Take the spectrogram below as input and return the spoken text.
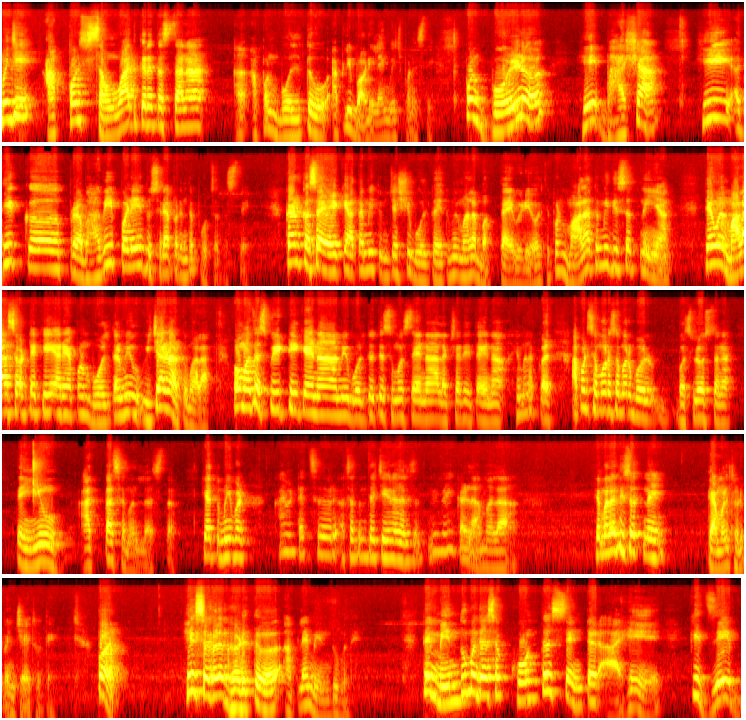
म्हणजे आपण संवाद करत असताना आपण बोलतो आपली बॉडी लँग्वेज पण असते. पण बोलणं हे भाषा ही अधिक प्रभावीपणे दुसऱ्यापर्यंत पोचत असते. कारण कसं आहे की आता मी तुमच्याशी बोलतोय तुम्ही मला बघताय व्हिडिओवरती पण मला तुम्ही दिसत नाही आहात. त्यामुळे मला असं वाटतं की अरे आपण बोलतो मी विचारणार तुम्हाला हो माझं स्पीड ठीक आहे ना मी बोलतो ते समजतंय ना लक्षात येत आहे ना? हे मला कळ आपण समोरासमोर बोल बसलो असतो ना ते येऊ आत्ता समजलं असतं. किंवा तुम्ही पण काय म्हणतात सर? असा तुमचा चेहरा झाला नाही नाही आम्हाला. हे मला दिसत नाही. त्यामुळे थोडी पंचायत होते. पण हे सगळं घडतं आपल्या मेंदूमध्ये. ते मेंदूमध्ये असं कोणतं सेंटर आहे की जे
